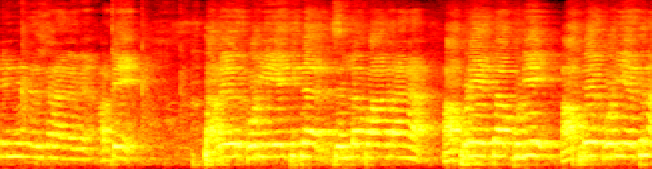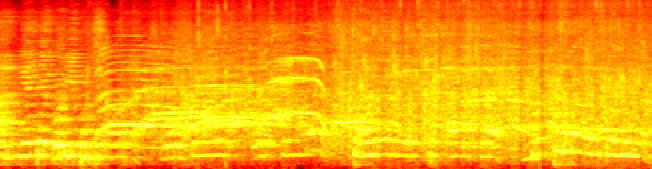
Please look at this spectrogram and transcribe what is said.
நின்று இருக்காங்க அப்படியே தலைவர் கொடி ஏத்திட்டார். செல்ல பாக்குறாங்க. அப்படியே ஏத்தா புடி அப்படியே கொடி ஏத்துனா அங்கேயே கொடி பிடிச்சிருவாங்க தலைவர், மட்டும்தான் இருக்க முடியும்.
